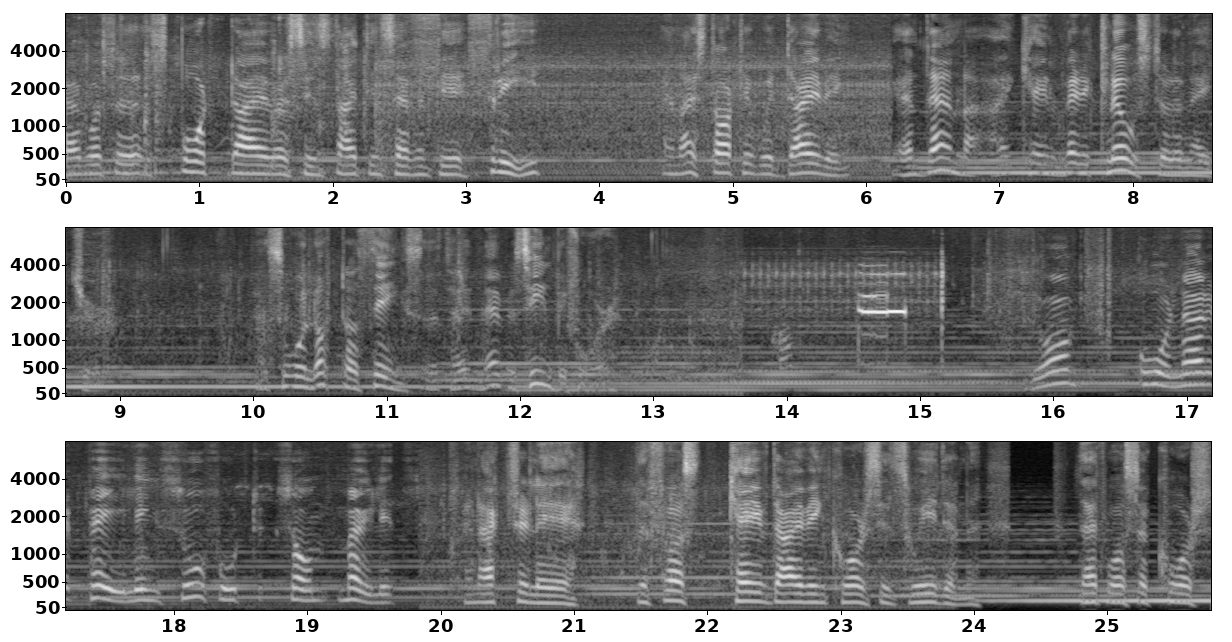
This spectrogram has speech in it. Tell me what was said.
I was a sport diver since 1973 and I started with diving and then I came very close to the nature and saw a lot of things that I had never seen before. Jag ordnar pejling så fort som möjligt. And actually, the first cave diving course in Sweden, that was a course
